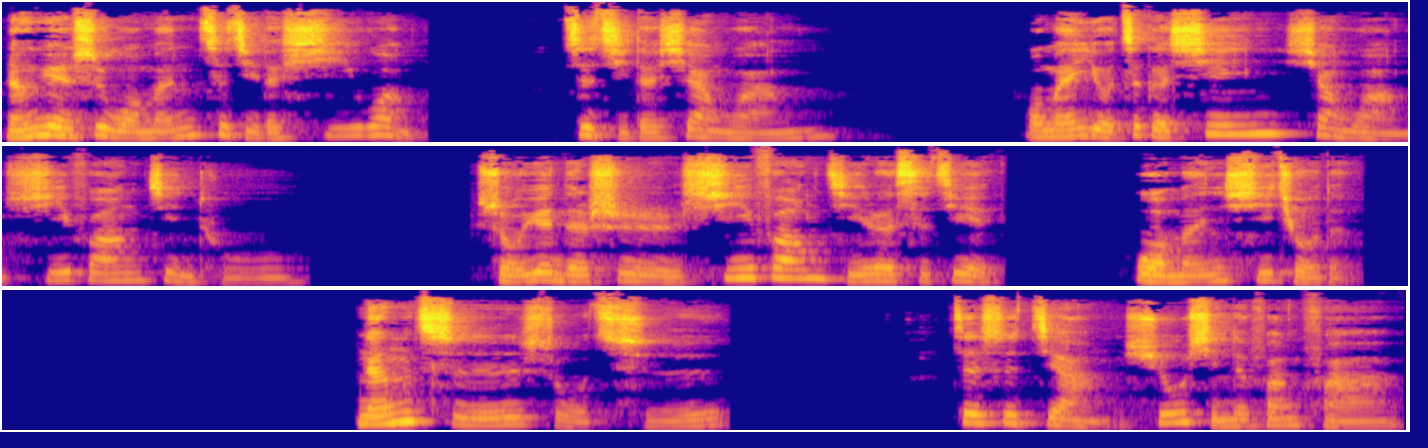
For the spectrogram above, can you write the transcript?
能愿是我们自己的希望，自己的向往。我们有这个心向往西方净土，所愿的是西方极乐世界。我们希求的，能持所持，这是讲修行的方法。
